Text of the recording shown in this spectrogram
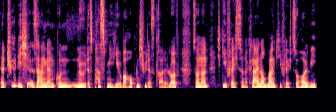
Natürlich äh, sagen dann Kunden, nö, das passt mir hier überhaupt nicht, wie das gerade läuft, sondern ich gehe vielleicht zu einer kleineren Bank, gehe vielleicht zu Holvi,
